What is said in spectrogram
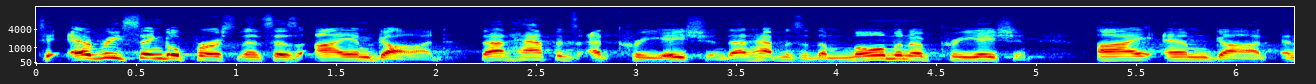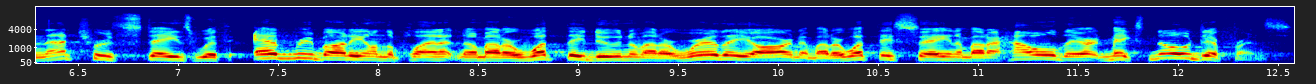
to every single person that says, I am God. That happens at creation. That happens at the moment of creation. I am God. And that truth stays with everybody on the planet, no matter what they do, no matter where they are, no matter what they say, no matter how old they are. It makes no difference.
